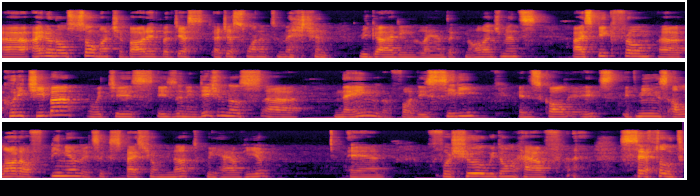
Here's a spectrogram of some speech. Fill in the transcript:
Uh, I don't know so much about it, but just I just wanted to mention regarding land acknowledgements. I speak from uh, Curitiba, which is, is an indigenous uh, name for this city. It is called, it's, it means a lot of pinyon. It's a special nut we have here. And for sure, we don't have settled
